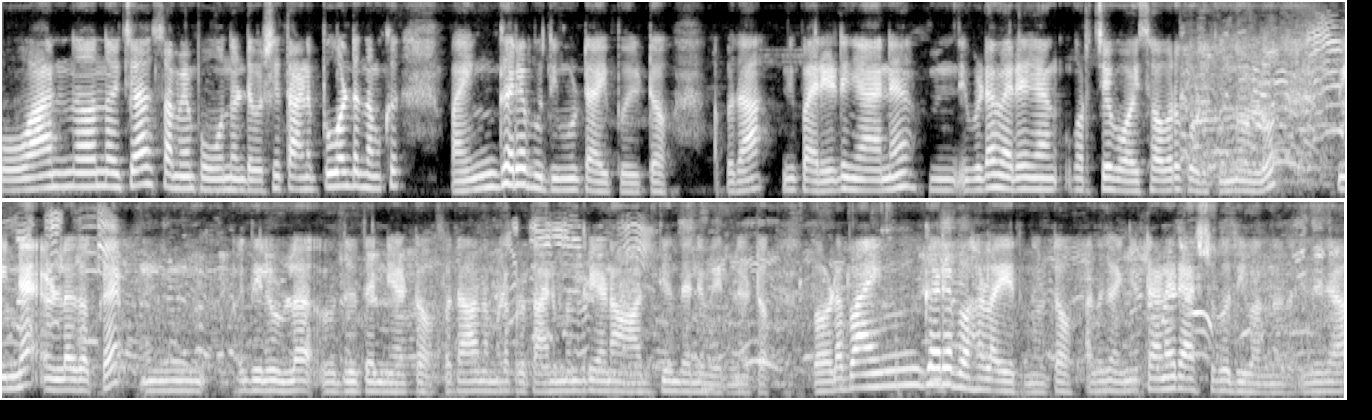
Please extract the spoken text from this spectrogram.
പോകാമെന്ന് വെച്ചാൽ സമയം പോകുന്നുണ്ട്. പക്ഷേ തണുപ്പ് കൊണ്ട് നമുക്ക് ഭയങ്കര ബുദ്ധിമുട്ടായി പോയി കേട്ടോ. അപ്പോൾ ഇതാ ഇനി പരേഡ് ഞാൻ ഇവിടെ വരെ ഞാൻ കുറച്ച് വോയിസ് ഓവർ കൊടുക്കുന്നുള്ളൂ. പിന്നെ ഉള്ളതൊക്കെ ഇതിലുള്ള ഇത് തന്നെയാണ് കേട്ടോ. അപ്പോൾ അതാ നമ്മുടെ പ്രധാനമന്ത്രിയാണ് ആദ്യം തന്നെ വരുന്നത് കേട്ടോ. അപ്പോൾ അവിടെ ഭയങ്കര ബഹളമായിരുന്നു കേട്ടോ. അത് കഴിഞ്ഞിട്ടാണ് രാഷ്ട്രപതി വന്നത്. ഇതിലാ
